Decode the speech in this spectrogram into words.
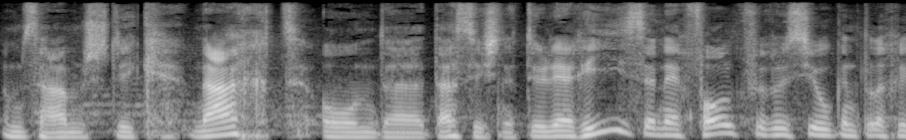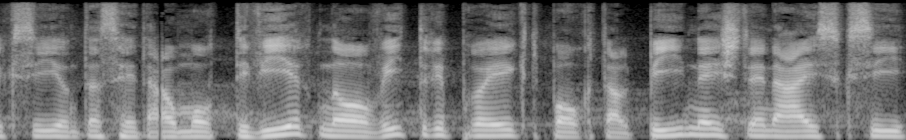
am Samstag Nacht und äh, das ist natürlich ein riesen Erfolg für uns Jugendliche gewesen. und das hat auch motiviert noch weitere Projekte. Port Alpine ist dann eins gewesen,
